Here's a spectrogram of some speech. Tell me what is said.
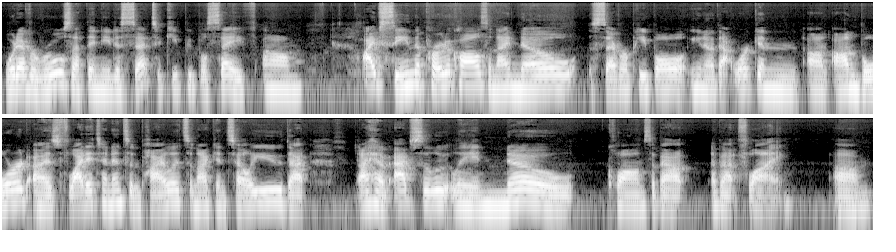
whatever rules that they need to set to keep people safe. Um, I've seen the protocols, and I know several people, you know, that work in on on board as flight attendants and pilots, and I can tell you that I have absolutely no qualms about about flying um,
